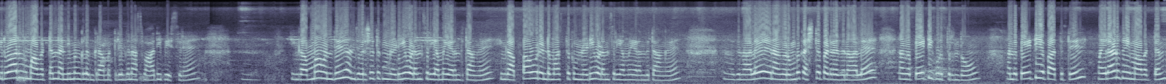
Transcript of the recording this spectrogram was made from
திருவாரூர் மாவட்டம் நன்னிமங்கலம் கிராமத்துலேருந்து நான் சுவாதி பேசுகிறேன் எங்கள் அம்மா வந்து அஞ்சு வருஷத்துக்கு முன்னாடியே உடம்பு சரியாமல் இறந்துட்டாங்க. எங்கள் அப்பாவும் ரெண்டு மாதத்துக்கு முன்னாடி உடம்பு சரியாமல் இறந்துட்டாங்க. அதனால நாங்கள் ரொம்ப கஷ்டப்படுறதுனால நாங்கள் பேட்டி கொடுத்துருந்தோம். அந்த பேட்டியை பார்த்துட்டு மயிலாடுதுறை மாவட்டம்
